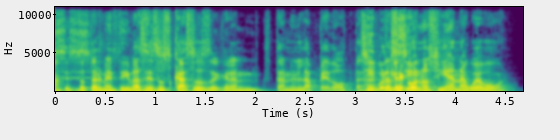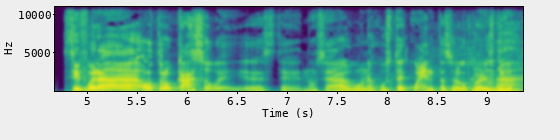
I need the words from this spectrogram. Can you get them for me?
Sí, sí, sí. Totalmente. Y vas a esos casos de que eran, están en la pedota. Sí, porque Pero se conocían a huevo, güey. Si fuera otro caso, güey, este, no sé, algún ajuste de cuentas o algo por el estilo. Nah.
